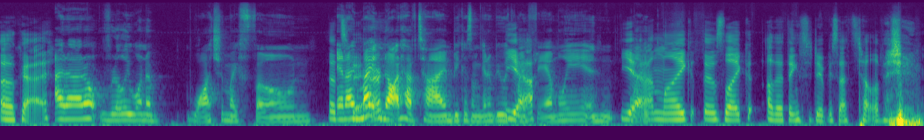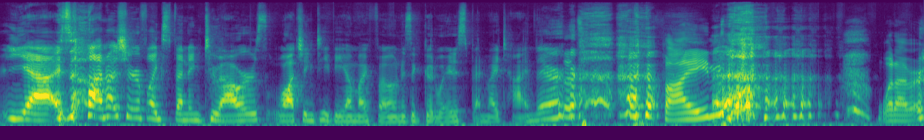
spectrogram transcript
Okay. and I don't really want to watch on my phone, That's and I fair. might not have time because I'm gonna be with Yeah. my family and Yeah, like, and like there's like other things to do besides television. yeah. I'm not sure if like spending two hours watching TV on my phone is a good way to spend my time there. Fine. Whatever.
